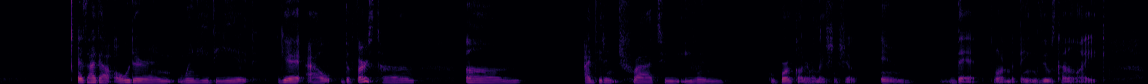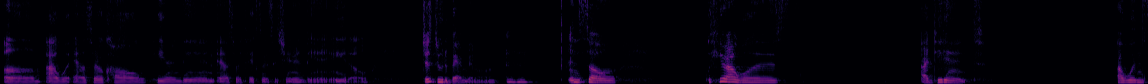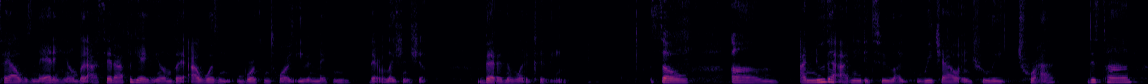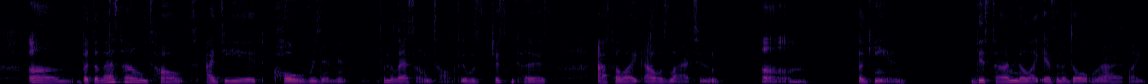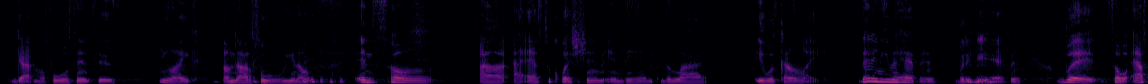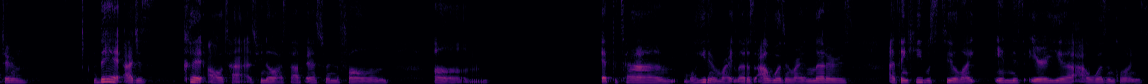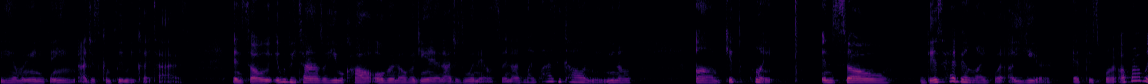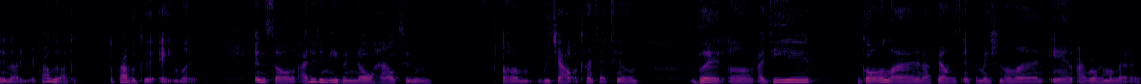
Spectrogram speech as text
as I got older and when he did get out the first time, um, I didn't try to even work on a relationship in that form of things. It was kind of like um, I would answer a call here and then, answer a text message here and then, you know, just do the bare minimum. Mm-hmm. And so here I was, I didn't, I wouldn't say I was mad at him, but I said I forgave him, but I wasn't working towards even making that relationship better than what it could be. So, um, I knew that I needed to like reach out and truly try this time. Um, but the last time we talked, I did hold resentment from the last time we talked. It was just because I felt like I was lied to. Um, again, this time, you know, like as an adult, when I like got my full senses, you know, like I'm not a fool, you know, and so I I asked a question, and then the lie, it was kind of like that didn't even happen, but it mm-hmm. did happen. But so after that, I just cut all ties. You know, I stopped answering the phone. Um, at the time, well, he didn't write letters. I wasn't writing letters. I think he was still like in this area. I wasn't going to see him or anything. I just completely cut ties. And so it would be times where he would call over and over again. and I just wouldn't answer. And I'd be like, why is he calling me? You know, um, get the point. And so this had been like, what, a year at this point. Or probably not a year. Probably like a, a probably good eight months. And so I didn't even know how to um, reach out or contact him but um, I did go online and I found his information online and I wrote him a letter.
